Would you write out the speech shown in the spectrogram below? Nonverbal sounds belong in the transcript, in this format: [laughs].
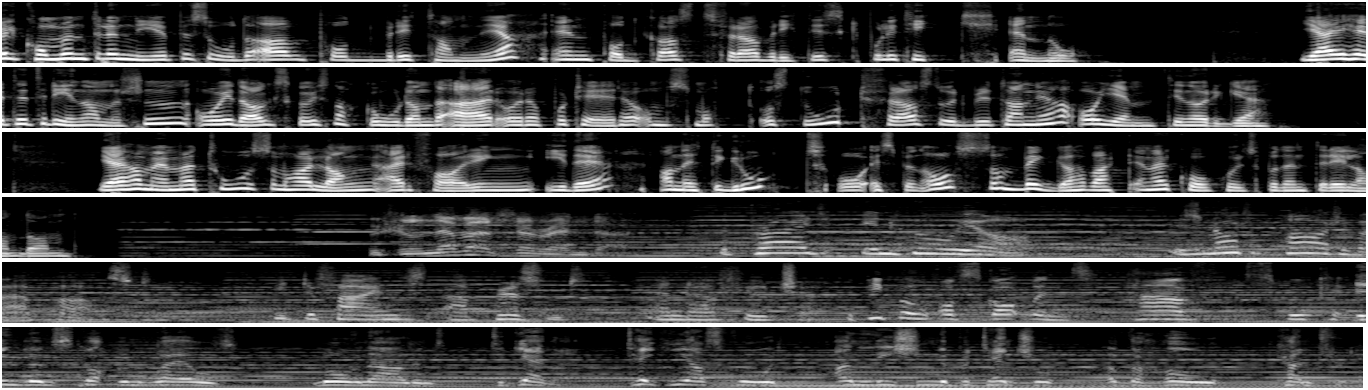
Velkommen til en ny episode av Pod Britannia, en podkast fra britiskpolitikk.no. Jeg heter Trine Andersen, og i dag skal vi snakke om hvordan det er å rapportere om smått og stort fra Storbritannia og hjem til Norge. Jeg har med meg to som har lang erfaring i det, Anette Groth og Espen Aas, som begge har vært NRK-korrespondenter i London. We shall never surrender. The pride in who we are is not a part of our past. It defines our present and our future. The people of Scotland have spoken. England, Scotland, Wales, Northern Ireland together, taking us forward, unleashing the potential of the whole country.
